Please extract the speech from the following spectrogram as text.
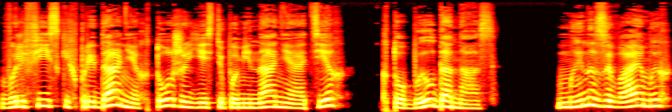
В эльфийских преданиях тоже есть упоминания о тех, кто был до нас. Мы называем их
